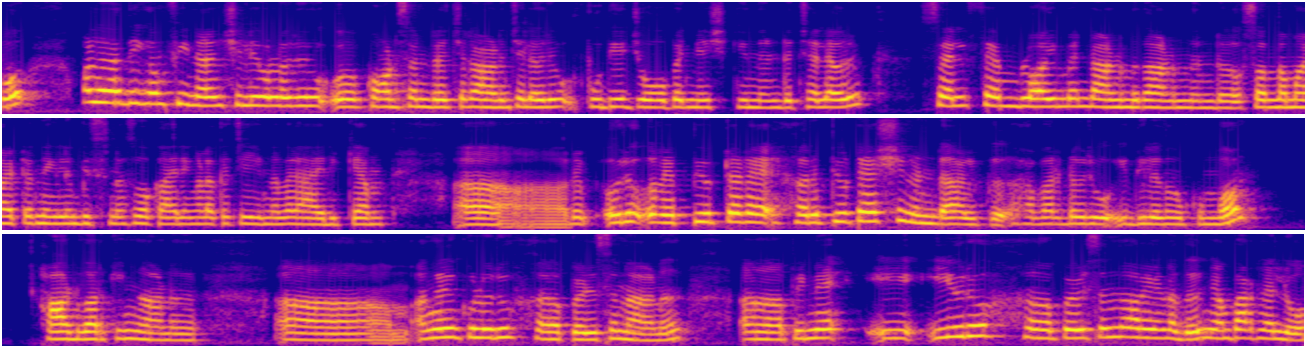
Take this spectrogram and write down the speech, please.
ആളിപ്പോൾ വളരെയധികം ഫിനാൻഷ്യലി ഉള്ളൊരു കോൺസെൻട്രേറ്റഡ് ആണ്. ചിലർ പുതിയ ജോബ് അന്വേഷിക്കുന്നുണ്ട്. ചിലർ സെൽഫ് എംപ്ലോയ്മെന്റ് ആണെന്ന് കാണുന്നുണ്ട്. സ്വന്തമായിട്ട് എന്തെങ്കിലും ബിസിനസ്സോ കാര്യങ്ങളൊക്കെ ചെയ്യുന്നവരായിരിക്കാം. ഒരു റെപ്യൂട്ടഡ് റെപ്യൂട്ടേഷൻ ഉണ്ട് ആൾക്ക് അവരുടെ ഒരു ഇതിൽ നോക്കുമ്പോൾ. ഹാർഡ് വർക്കിംഗ് ആണ്. അങ്ങനെയൊക്കെയുള്ളൊരു പേഴ്സൺ ആണ്. പിന്നെ ഈ ഒരു പേഴ്സൺ എന്ന് പറയുന്നത് ഞാൻ പറഞ്ഞല്ലോ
